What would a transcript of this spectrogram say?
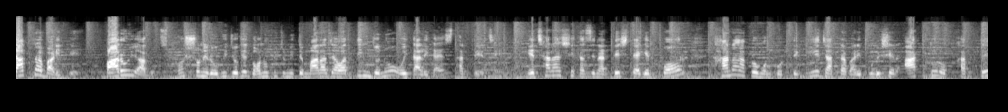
যাত্রাবাড়িতে বারোই আগস্ট ধর্ষণের অভিযোগে গণপিটুনিতে মারা যাওয়া তিনজনও ওই তালিকায় স্থান পেয়েছে। এছাড়া শেখ হাসিনার দেশ ত্যাগের পর থানা আক্রমণ করতে গিয়ে যাত্রাবাড়ি পুলিশের আত্মরক্ষার্থে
